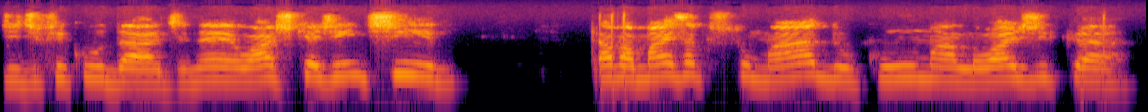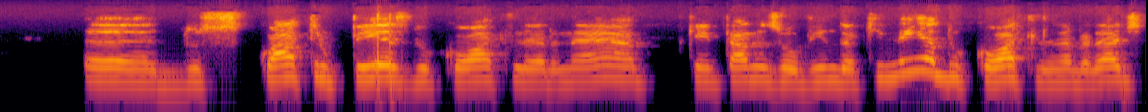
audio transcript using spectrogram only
de dificuldade, né? Eu acho que a gente estava mais acostumado com uma lógica uh, dos quatro P's do Kotler, né? Quem está nos ouvindo aqui nem é do Kotler, na verdade,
